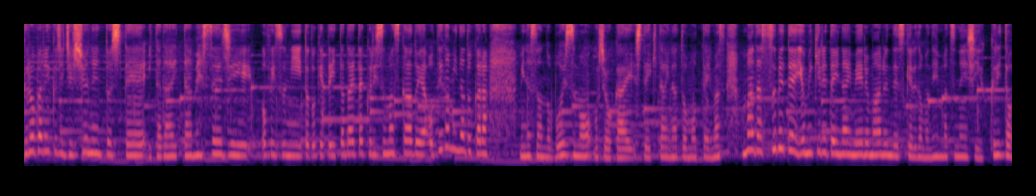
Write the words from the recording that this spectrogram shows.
グローバル育児10周年としていただいたメッセージオフィスに届けていただいたクリスマスカードやお手紙などから皆さんのボイスもご紹介していきたいなと思っています。まだ全て読み切れていないメールもあるんですけれども年末年始ゆっくりと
